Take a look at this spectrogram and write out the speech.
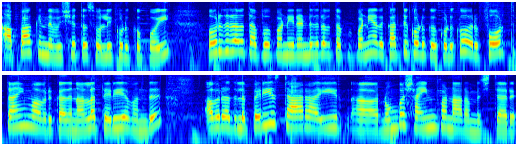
அப்பாவுக்கு இந்த விஷயத்த சொல்லி கொடுக்க போய் ஒரு தடவை தப்பு பண்ணி ரெண்டு தடவை தப்பு பண்ணி அதை கற்றுக் கொடுக்க கொடுக்க ஒரு ஃபோர்த் டைம் அவருக்கு அது நல்லா தெரிய வந்து அவர் அதில் பெரிய ஸ்டார் ஆகி ரொம்ப ஷைன் பண்ண ஆரம்பிச்சிட்டாரு.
